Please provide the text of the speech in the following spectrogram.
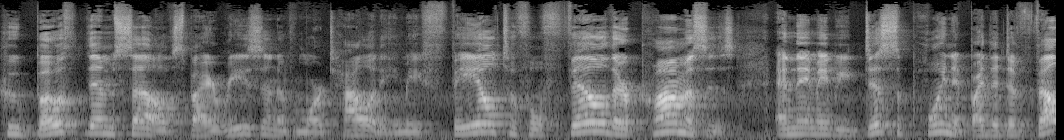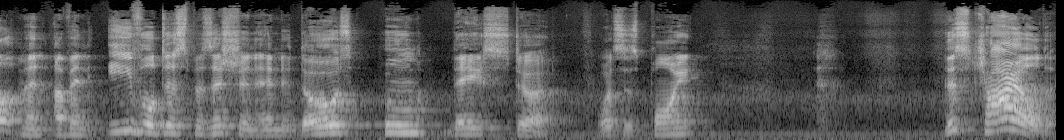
Who both themselves, by reason of mortality, may fail to fulfill their promises, and they may be disappointed by the development of an evil disposition in those whom they stood. What's his point? This child,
